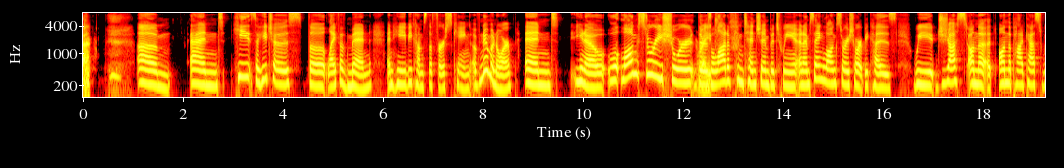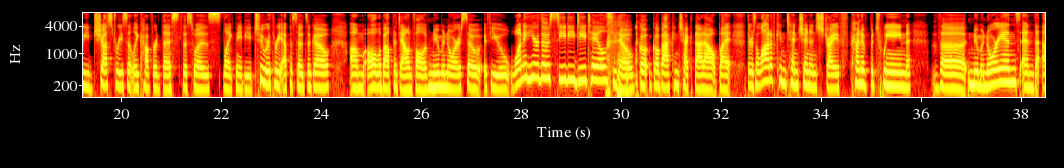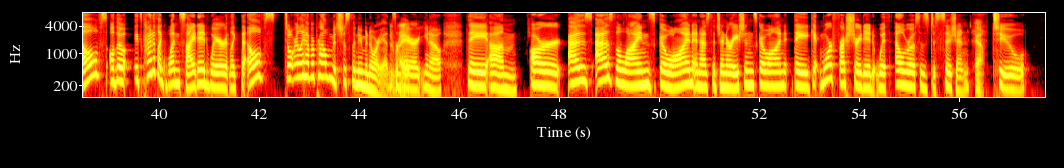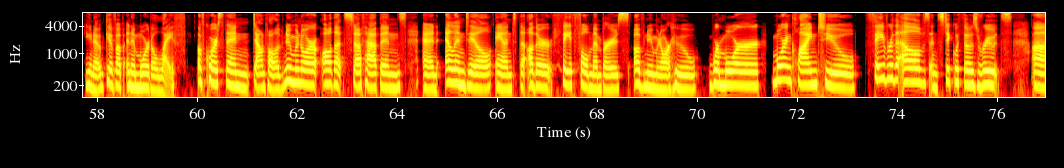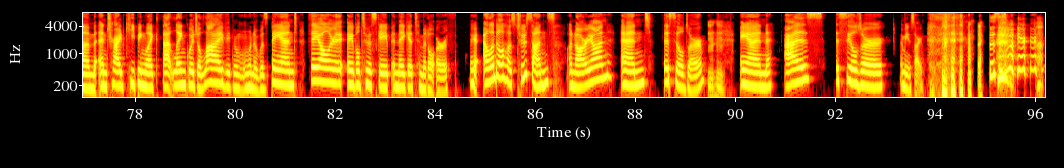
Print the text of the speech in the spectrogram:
Um and he so he chose the life of men and he becomes the first king of Numenor. And you know, long story short, there's a lot of contention between and I'm saying long story short because we just on the on the podcast we just recently covered this. This was like maybe 2 or 3 episodes ago um all about the downfall of Numenor. So if you want to hear those seedy details, you know, go go back and check that out, but there's a lot of contention and strife kind of between the Numenorians and the elves, although it's kind of like one sided where like the elves don't really have a problem. It's just the Numenorians. And they're, you know, they um are as as the lines go on and as the generations go on, they get more frustrated with Elros's decision Yeah. to, you know, give up an immortal life. Of course, then downfall of Numenor, all that stuff happens, and Elendil and the other faithful members of Numenor who were more more inclined to favor the elves and stick with those roots um, and tried keeping like that language alive even when it was banned. They all are able to escape and they get to Middle Earth. Okay, Elendil has two sons, Anarion and Isildur. hmm And as Isildur, I mean, sorry, this is where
